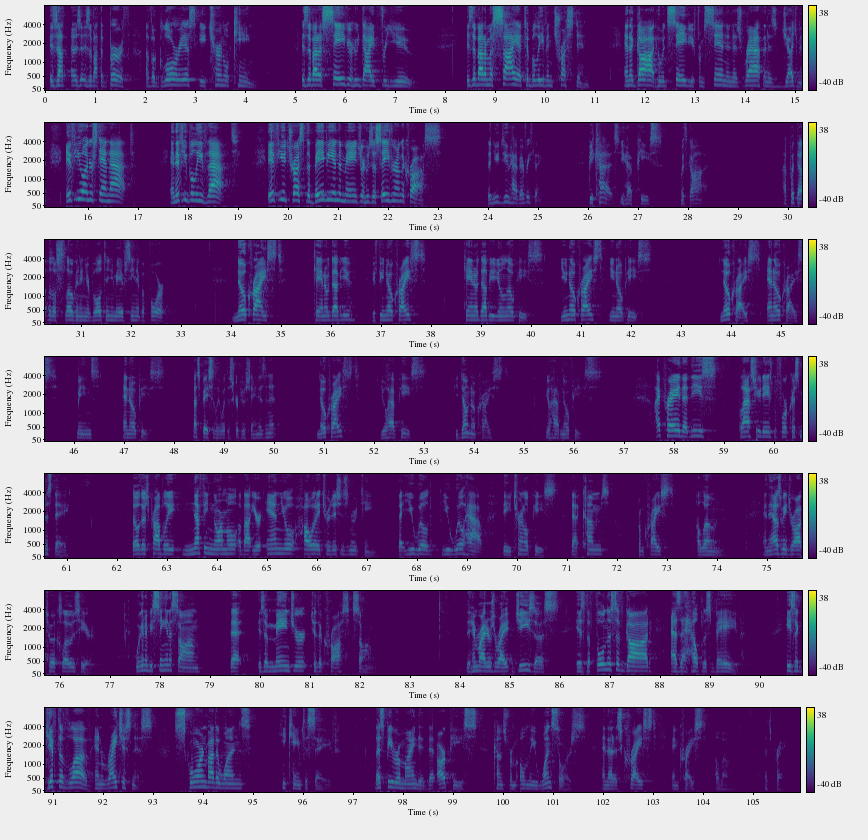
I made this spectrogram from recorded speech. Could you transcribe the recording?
is, is about the birth of a glorious eternal King, is about a Savior who died for you, is about a Messiah to believe and trust in, and a God who would save you from sin and his wrath and his judgment. If you understand that, and if you believe that, if you trust the baby in the manger who's a Savior on the cross, then you do have everything because you have peace with God. I put that little slogan in your bulletin. You may have seen it before. Know Christ, K N O W. If you know Christ, K N O W, you'll know peace. You know Christ, you know peace. Know Christ, N O Christ means N O peace. That's basically what the scripture is saying, isn't it? Know Christ, you'll have peace. If you don't know Christ, you'll have no peace. I pray that these last few days before Christmas Day, though there's probably nothing normal about your annual holiday traditions and routine, that you will, you will have the eternal peace that comes from Christ alone. And as we draw to a close here, we're going to be singing a song that is a manger to the cross song. The hymn writers write Jesus is the fullness of God as a helpless babe. He's a gift of love and righteousness, scorned by the ones he came to save. Let's be reminded that our peace comes from only one source, and that is Christ and Christ alone. Let's pray.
